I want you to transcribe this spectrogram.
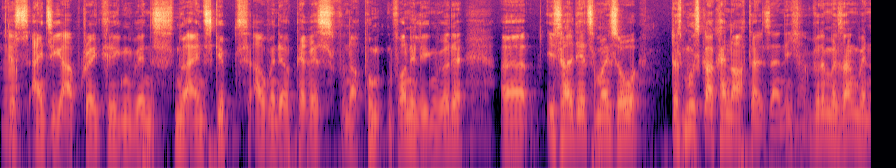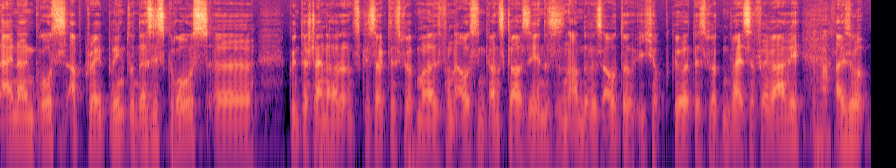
ja. das einzige Upgrade kriegen, wenn es nur eins gibt, auch wenn der Perez nach Punkten vorne liegen würde. Äh, ist halt jetzt mal so, das muss gar kein Nachteil sein. Ich ja. würde mal sagen, wenn einer ein großes Upgrade bringt, und das ist groß, äh, Günther Steiner hat uns gesagt, das wird man also von außen ganz klar sehen, das ist ein anderes Auto. Ich habe gehört, das wird ein weißer Ferrari. Ja. Also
